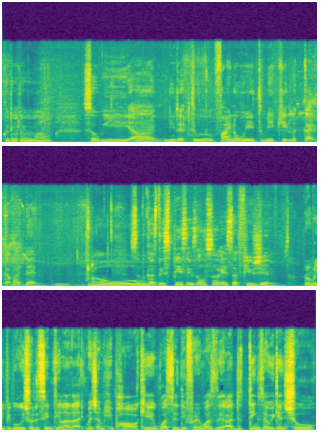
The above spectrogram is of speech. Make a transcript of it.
kuda kepang. So we uh, needed to find a way to make it lekat dekat badan. oh. So because this piece is also is a fusion. Normally people will show the same thing lah, like macam hip hop. Okay, what's the difference? What's the other things that we can show?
